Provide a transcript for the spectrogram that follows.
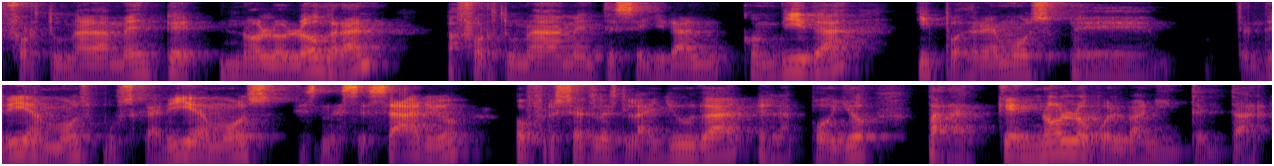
afortunadamente no lo logran, afortunadamente seguirán con vida y podremos, tendríamos, buscaríamos, es necesario ofrecerles la ayuda, el apoyo para que no lo vuelvan a intentar.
